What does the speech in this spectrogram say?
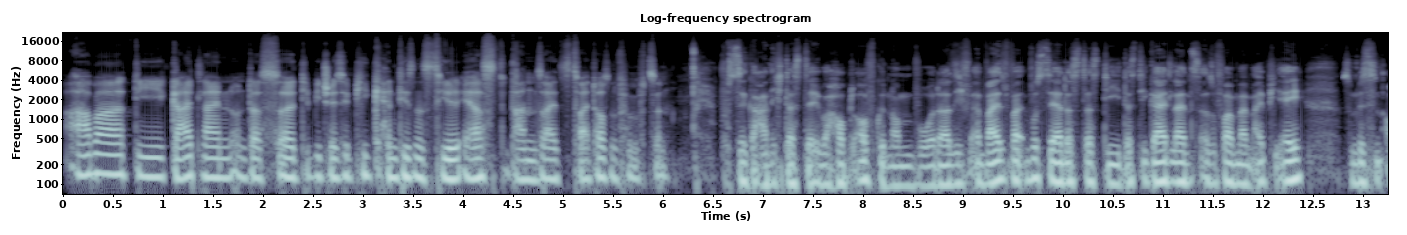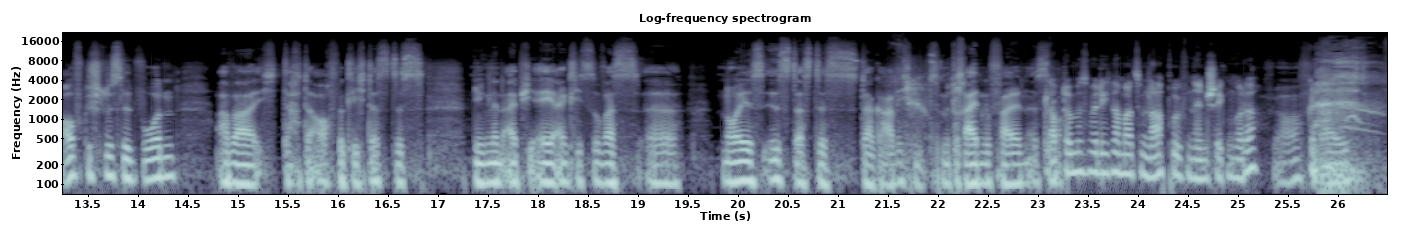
Aber die Guideline und das, äh, die BJCP kennt diesen Stil erst dann seit 2015. wusste gar nicht, dass der überhaupt aufgenommen wurde. Also ich weiß, wusste ja, dass, dass, die, dass die Guidelines, also vor allem beim IPA, so ein bisschen aufgeschlüsselt wurden. Aber ich dachte auch wirklich, dass das New England IPA eigentlich sowas äh, Neues ist, dass das da gar nicht mit, mit reingefallen ist. Ich glaube, da müssen wir dich nochmal zum Nachprüfen hinschicken, oder? Ja, vielleicht.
